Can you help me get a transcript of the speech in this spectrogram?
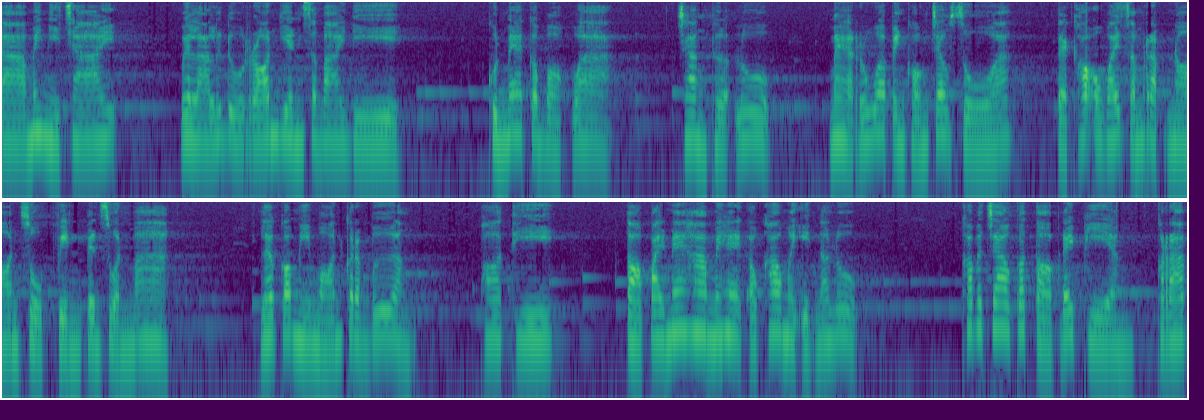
ดาไม่มีใช้ เวลาฤดูร้อนเย็นสบายดี คุณแม่ก็บอกว่า ช่างเถอะลูก แม่รู้ว่าเป็นของเจ้าสัว แต่เขาเอาไว้สำหรับนอนสูบฝิ่นเป็นส่วนมาก แล้วก็มีหมอนกระเบื้อง พอที ต่อไปแม่ห้ามไม่ให้เอาเข้ามาอีกนะลูกข้าพเจ้าก็ตอบได้เพียง ครับ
